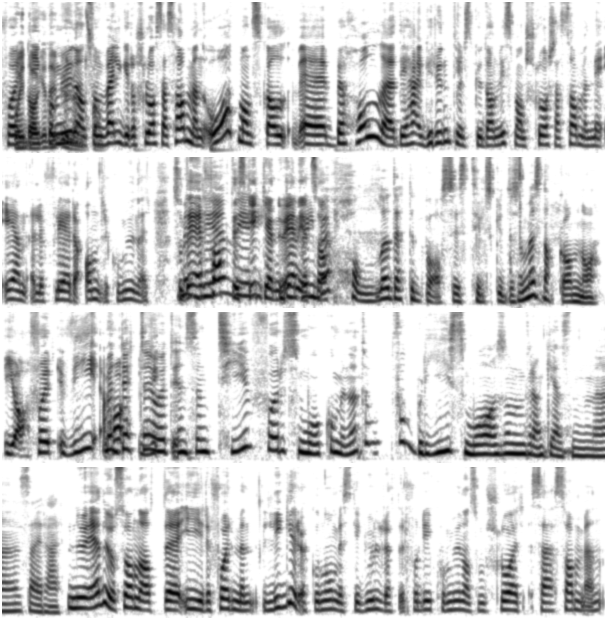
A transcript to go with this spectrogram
for de kommunene som velger å slå seg sammen, og at man skal eh, beholde de her grunntilskuddene hvis man slår seg sammen med én eller flere andre kommuner kommuner. Så Men det er faktisk vil, ikke en uenighetssak. Det vil beholde dette basistilskuddet som vi snakka om nå. Ja, for vi har... Men dette er jo et insentiv for små kommuner til å forbli små, som Frank Jensen uh, sier her. Nå er det jo sånn at uh, i reformen ligger økonomiske gulrøtter for de kommunene som slår seg sammen.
